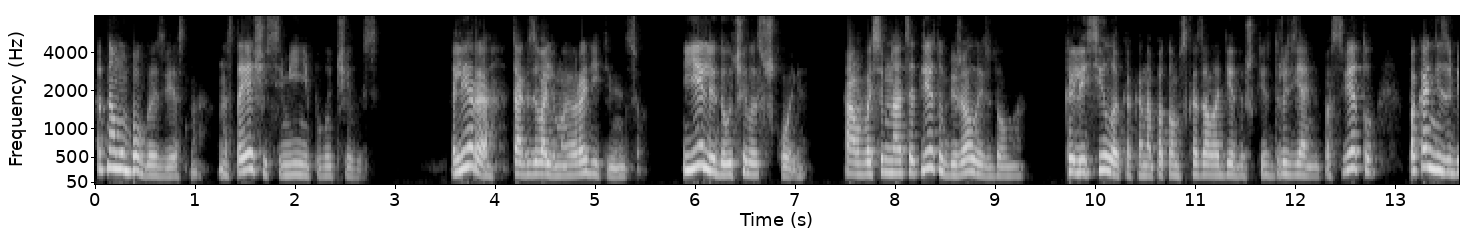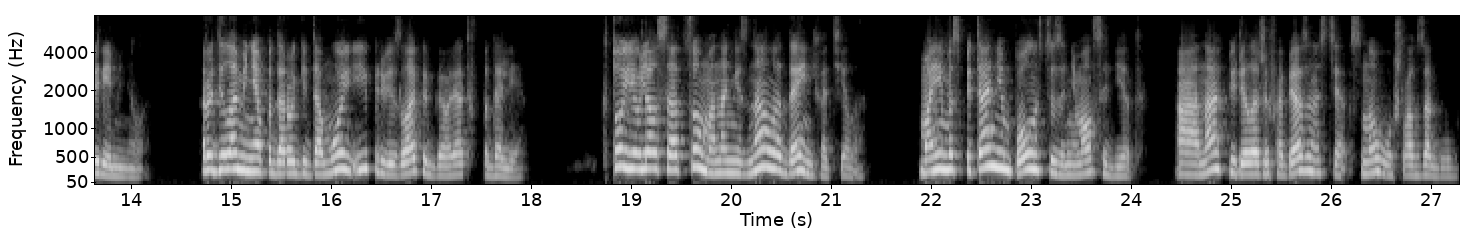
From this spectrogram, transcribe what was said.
одному Богу известно, настоящей семьи не получилось. Лера, так звали мою родительницу, еле доучилась в школе, а в 18 лет убежала из дома. Колесила, как она потом сказала дедушке, с друзьями по свету, пока не забеременела. Родила меня по дороге домой и привезла, как говорят, в Подоле. Кто являлся отцом, она не знала, да и не хотела. Моим воспитанием полностью занимался дед, а она, переложив обязанности, снова ушла в загул.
